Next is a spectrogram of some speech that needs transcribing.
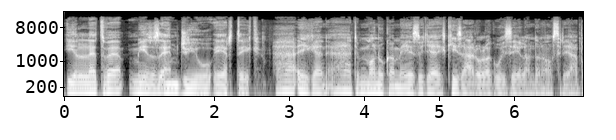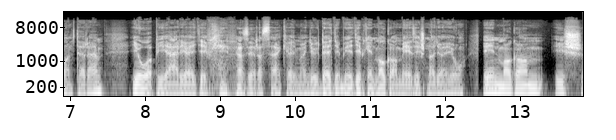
illetve mi ez az MGO érték? Há, igen, hát Manuka méz ugye kizárólag Új-Zélandon, Ausztriában terem. Jó a piárja egyébként, azért azt el kell, hogy mondjuk, de egy, egyébként maga a méz is nagyon jó. Én magam is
